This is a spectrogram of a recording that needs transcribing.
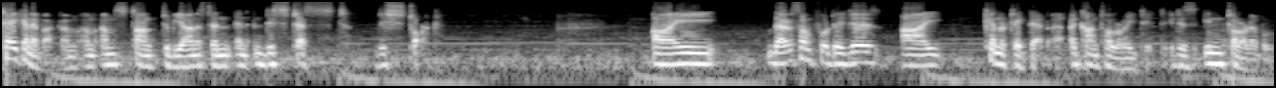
taken aback. I'm, I'm, I'm stunned, to be honest, and, and distressed, distraught. I there are some footages I cannot take that. I, I can't tolerate it. It is intolerable.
